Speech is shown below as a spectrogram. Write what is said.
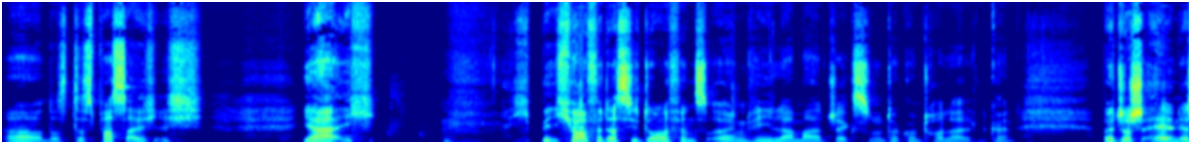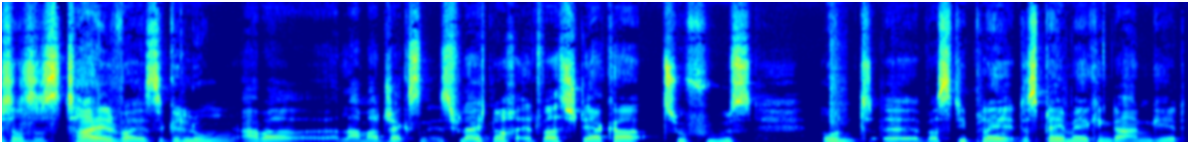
Äh, das, das passt eigentlich. Ich, ja, ich, ich, ich hoffe, dass die Dolphins irgendwie Lamar Jackson unter Kontrolle halten können. Bei Josh Allen ist uns das teilweise gelungen, aber Lamar Jackson ist vielleicht noch etwas stärker zu Fuß und äh, was die Play, das Playmaking da angeht,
